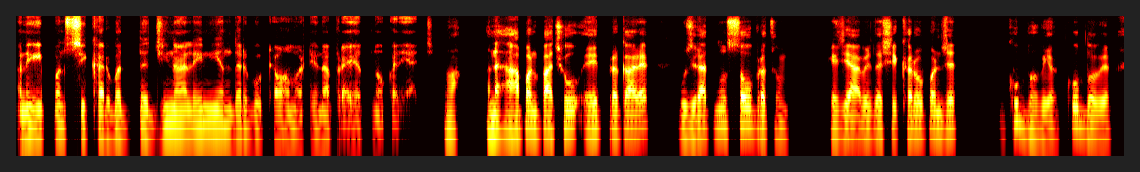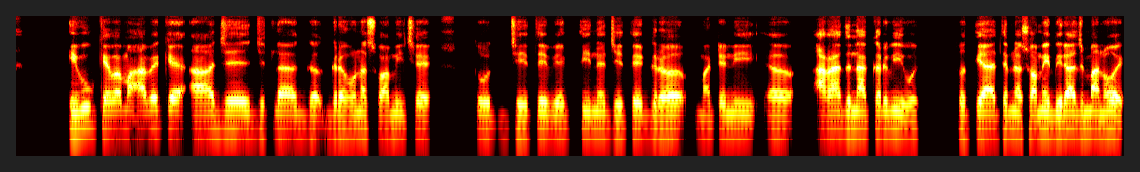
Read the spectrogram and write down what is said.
અને એ પણ શિખરબદ્ધ જિનાલયની અંદર ગોઠવવા માટેના પ્રયત્નો કર્યા છે. અને આ પણ પાછું એક પ્રકારે ગુજરાતનું સૌ પ્રથમ કે જે આવી રીતે શિખરો પણ છે. ખૂબ ભવ્ય ખૂબ ભવ્ય. એવું કહેવામાં આવે કે આ જે જેટલા ગ્રહોના સ્વામી છે, તો જે તે વ્યક્તિને જે તે ગ્રહ માટેની આરાધના કરવી હોય, તો ત્યાં તેમના સ્વામી બિરાજમાન હોય,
